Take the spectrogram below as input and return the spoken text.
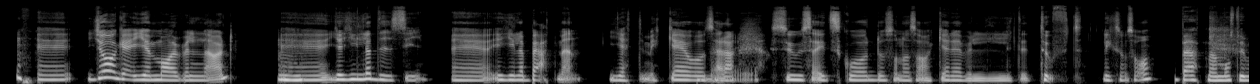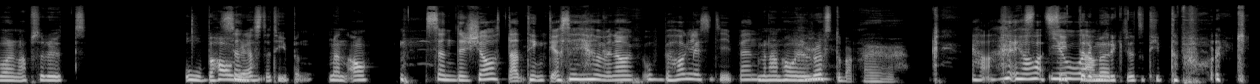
eh, jag är ju Marvel-nörd. Mm. Eh, jag gillar DC. Eh, jag gillar Batman jättemycket och så här Nej. Suicide Squad och sådana saker är väl lite tufft. Liksom så. Batman måste ju vara den absolut obehagligaste typen. Men ja, Söndertjatad tänkte jag säga, men ja, obehagligaste typen. men han har ju en röst och bara äh, Ja, ja, sitter jo, i mörkret och tittar på folk.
